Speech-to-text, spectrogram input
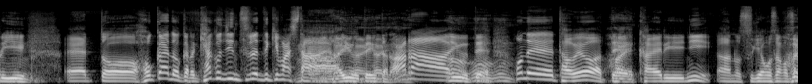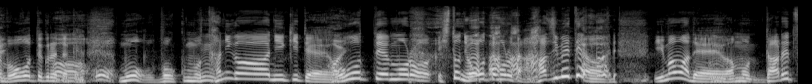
りえーっと北海道から客人連れてきましたはい言うて言ったら「あはいら」言うて。ほんで食べ終わってはい。帰りにあの杉山さんが全部おごってくれたけもう僕も谷川に来ておごってもろ人におごってもろたの初めてやわ。今まではもう誰連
